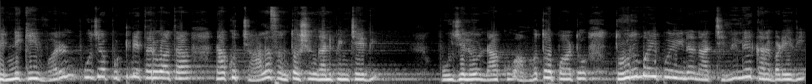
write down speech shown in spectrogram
పిన్నికి వరుణ్ పూజ పుట్టిన తర్వాత నాకు చాలా సంతోషంగా అనిపించేది. పూజలో నాకు అమ్మతో పాటు దూరమైపోయిన నా చెల్లెలే కనబడేది.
